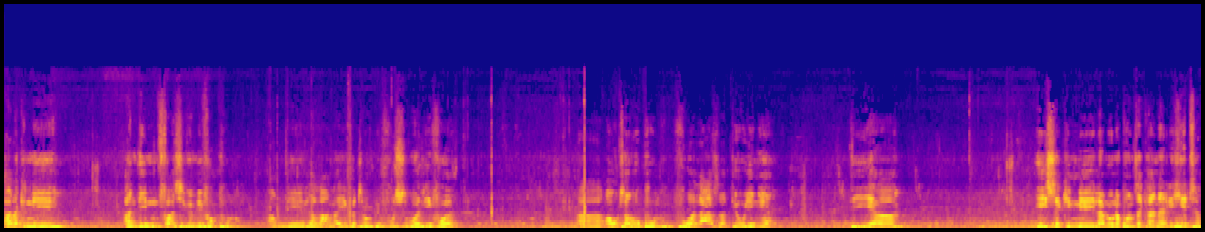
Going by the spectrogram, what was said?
Araka ny andininy fahasivy amby efapolo amin'ny lalàna efatra ambin'ny folo sy roa arivo, aotra roapolo voalaza teo iny dia isaky ny lanonam-panjakana rehetra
